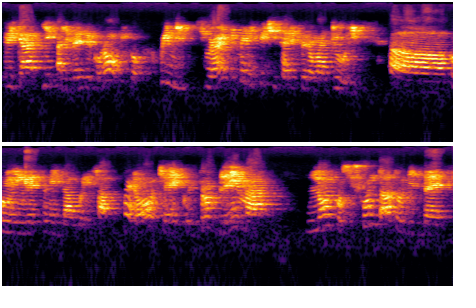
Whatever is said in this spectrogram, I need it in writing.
ricavi a livello economico, quindi sicuramente i benefici sarebbero maggiori uh, con un ingresso nella UEFA, però c'è ecco, il problema non così scontato delle,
